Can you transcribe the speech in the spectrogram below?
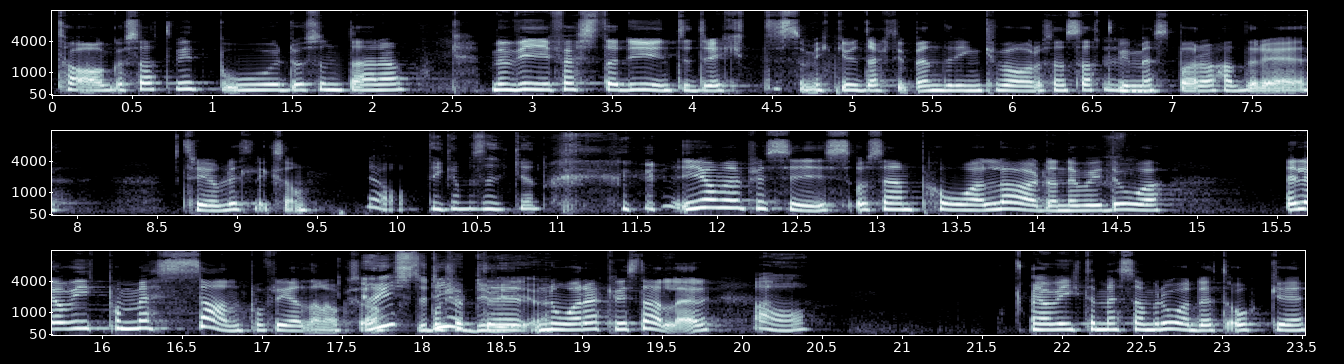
tag och satt vid ett bord och sånt där. Men vi festade ju inte direkt så mycket. Vi drack typ en drink kvar och sen satt mm. vi mest bara och hade det trevligt liksom. Ja, digga musiken. ja men precis. Och sen på lördagen, det var ju då eller vi gick på mässan på fredagen också. Ja just det, det och köpte vi ju. några kristaller. Ja. Ja, vi gick till mässområdet och eh,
